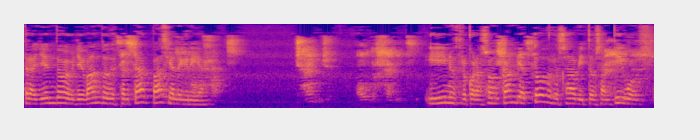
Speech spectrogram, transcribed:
trayendo, llevando despertar paz y alegría. Y nuestro corazón cambia todos los hábitos antiguos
